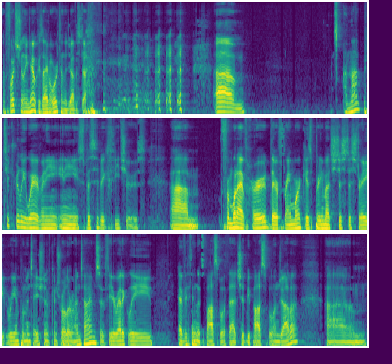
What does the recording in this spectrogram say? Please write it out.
Unfortunately, no, because I haven't worked on the Java stuff. um, I'm not particularly aware of any any specific features. Um, from what I've heard, their framework is pretty much just a straight re-implementation of controller runtime. So theoretically, everything that's possible with that should be possible in Java. Um,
